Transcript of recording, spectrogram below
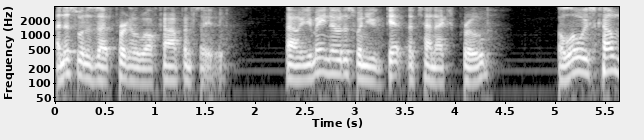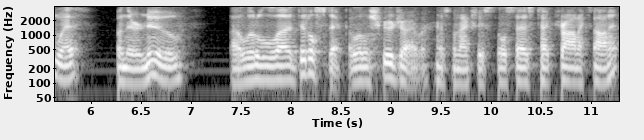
And this one is uh, pretty well compensated. Now you may notice when you get a 10x probe, they'll always come with, when they're new, a little uh, diddle stick, a little screwdriver. This one actually still says Tektronix on it,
